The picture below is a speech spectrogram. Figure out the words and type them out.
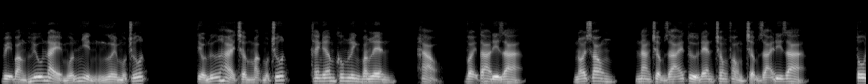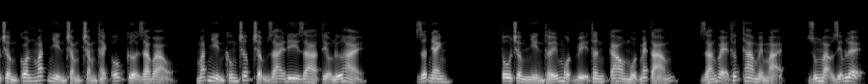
vị bằng hữu này muốn nhìn ngươi một chút tiểu nữ hải trầm mặc một chút, thanh âm không linh vang lên, hảo, vậy ta đi ra. Nói xong, nàng chậm rãi từ đen trong phòng chậm rãi đi ra. Tô trầm con mắt nhìn chằm chằm thạch ốc cửa ra vào, mắt nhìn không chấp chậm rãi đi ra tiểu nữ hải. Rất nhanh, tô trầm nhìn thấy một vị thân cao một m tám, dáng vẻ thức tha mềm mại, dung mạo diễm lệ,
